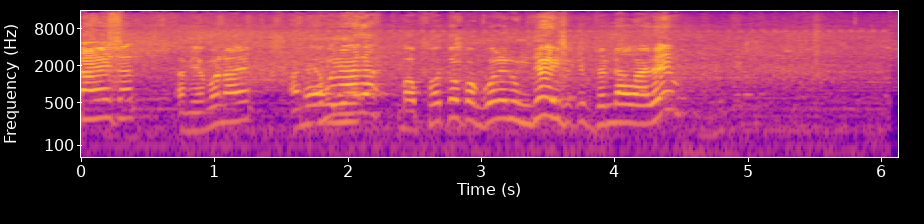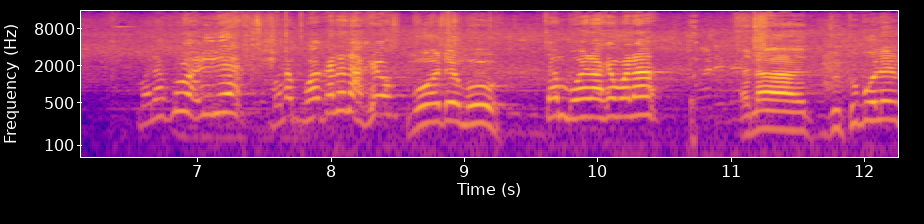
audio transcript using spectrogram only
આવ્યા હતા? મહેમાન આવ્યા મફત તો પંખો લઈને ઊંઘ્યા છે ઠંડા વાળે મને કોણ અડી લે મને ભોય કરે નાખ્યો બોડ મુ ચમ ભોય નાખે મને એટલે જૂઠું બોલીને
